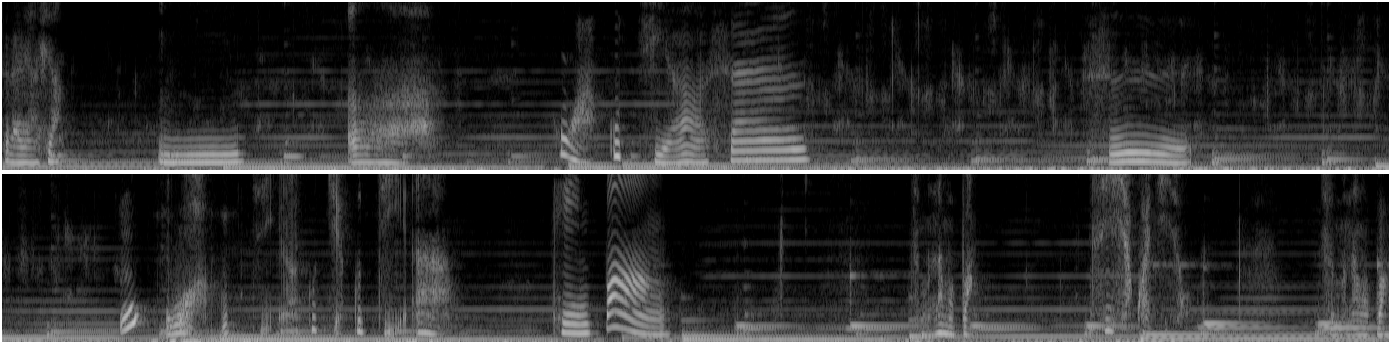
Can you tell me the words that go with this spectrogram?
再来两下。一、二，哇，骨架三、四、哦哇咕叽咕叽咕叽啊很棒。怎么那么棒？吃一小块鸡肉怎么那么棒？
